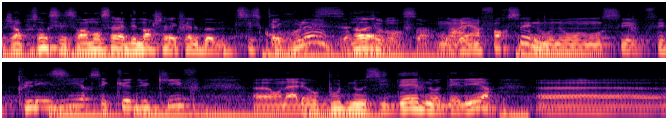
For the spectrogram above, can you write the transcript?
J'ai l'impression que c'est vraiment ça la démarche avec l'album. C'est ce qu'on voulait. Exactement ça. On n'a rien forcé, nous, nous on s'est fait plaisir, c'est que du kiff. Euh, on est allé au bout de nos idées, de nos délires. Euh,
